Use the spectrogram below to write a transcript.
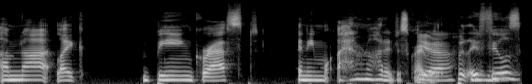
I'm not like being grasped anymore. I don't know how to describe Yeah. it. But it mm-hmm. feels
